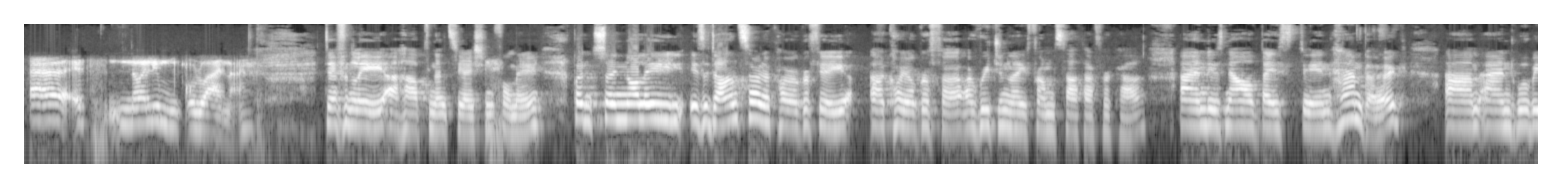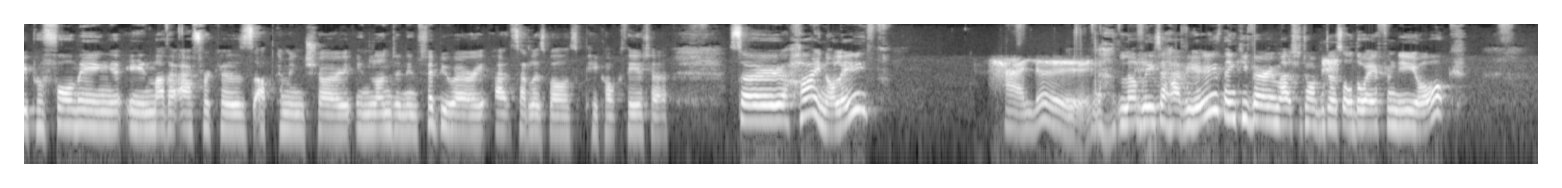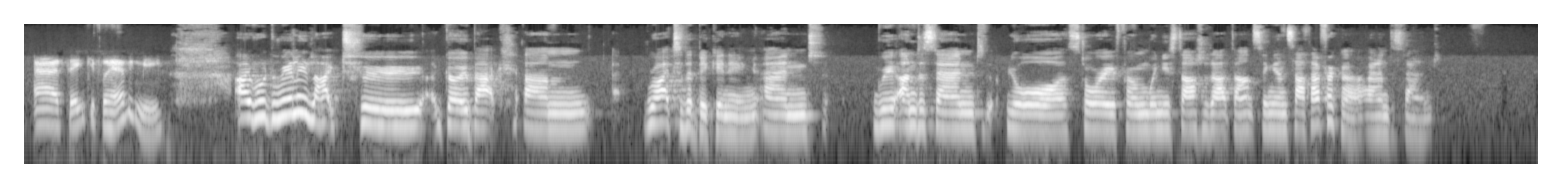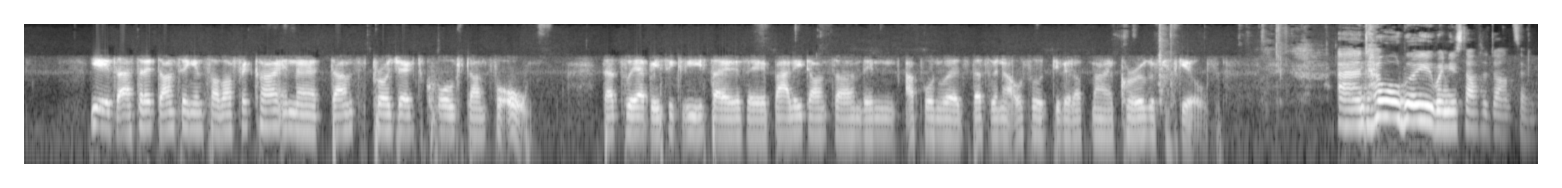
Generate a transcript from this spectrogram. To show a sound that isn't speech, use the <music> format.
Uh, it's Nolly Mkulwana. Definitely a hard pronunciation for me. But so Nolly is a dancer and a choreography a choreographer originally from South Africa, and is now based in Hamburg, um, and will be performing in Mother Africa's upcoming show in London in February at Sadler's Wells Peacock Theatre. So, hi Nolly. Hello. <laughs> Lovely to have you. Thank you very much for talking to us all the way from New York. Uh, thank you for having me. I would really like to go back um, right to the beginning and re- understand your story from when you started out dancing in South Africa. I understand. Yes, I started dancing in South Africa in a dance project called Dance for All. That's where I basically started as a ballet dancer, and then up onwards, that's when I also developed my choreography skills. And how old were you when you started dancing?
